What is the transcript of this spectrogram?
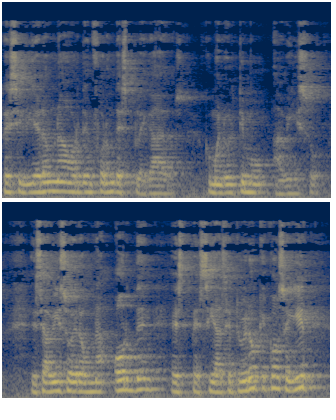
recibiera una orden fueron desplegados como el último aviso. Ese aviso era una orden especial. Se tuvieron que conseguir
